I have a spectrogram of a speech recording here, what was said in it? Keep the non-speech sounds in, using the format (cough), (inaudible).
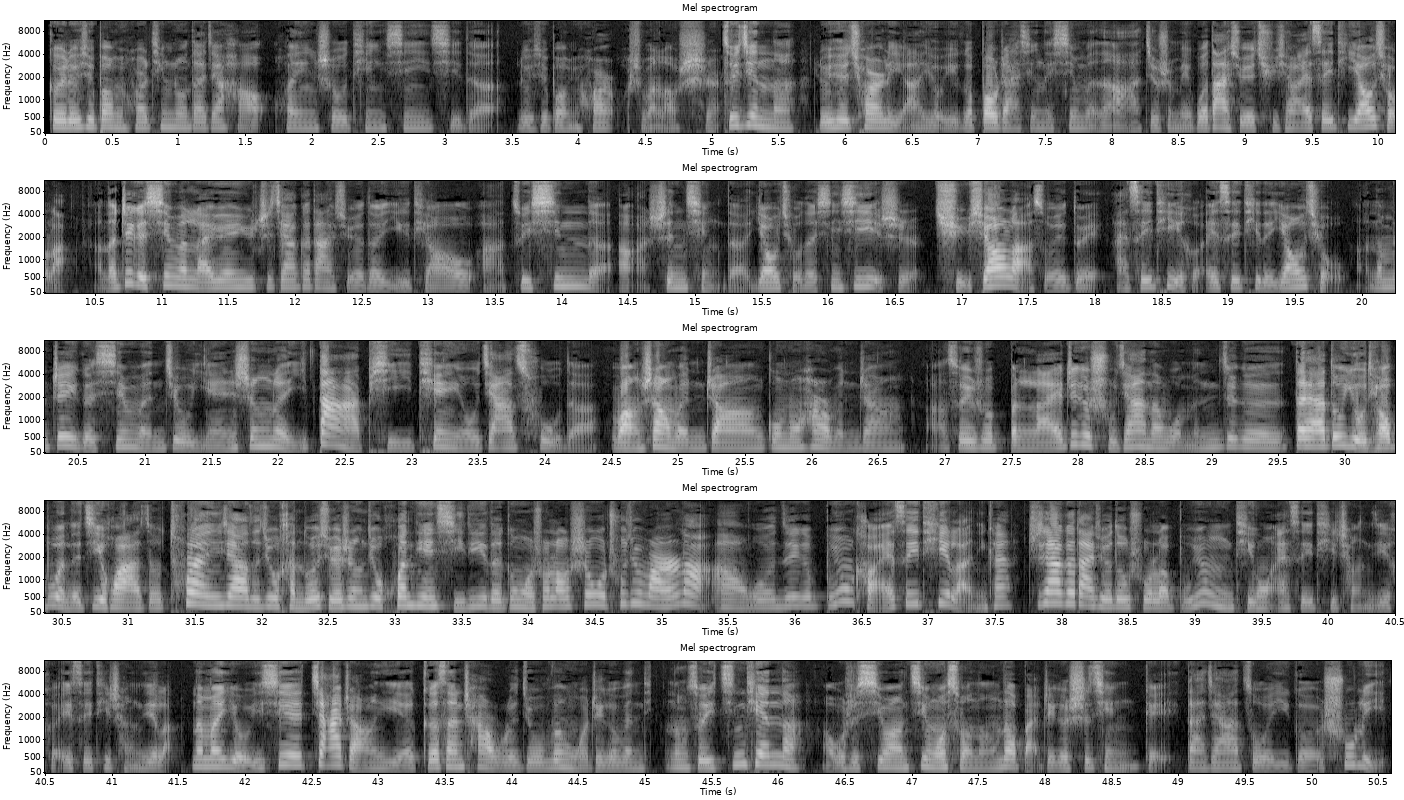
各位留学爆米花听众，大家好，欢迎收听新一期的留学爆米花，我是王老师。最近呢，留学圈里啊有一个爆炸性的新闻啊，就是美国大学取消 SAT 要求了。那这个新闻来源于芝加哥大学的一条啊最新的啊申请的要求的信息是取消了所谓对 SAT 和 ACT 的要求啊。那么这个新闻就延伸了一大批添油加醋的网上文章、公众号文章啊。所以说，本来这个暑假呢，我们这个大家都。有条不紊的计划，就突然一下子就很多学生就欢天喜地的跟我说：“老师，我出去玩了啊，我这个不用考 SAT 了。”你看，芝加哥大学都说了不用提供 SAT 成绩和 ACT 成绩了。那么有一些家长也隔三差五的就问我这个问题。那么所以今天呢，啊，我是希望尽我所能的把这个事情给大家做一个梳理。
